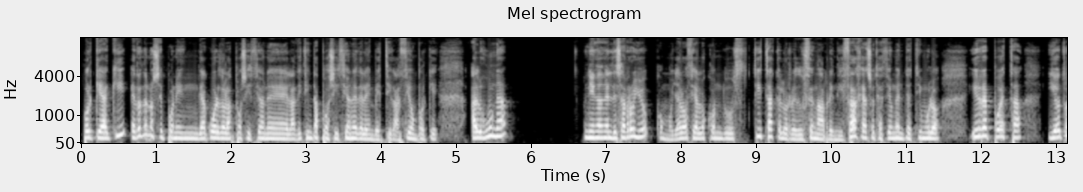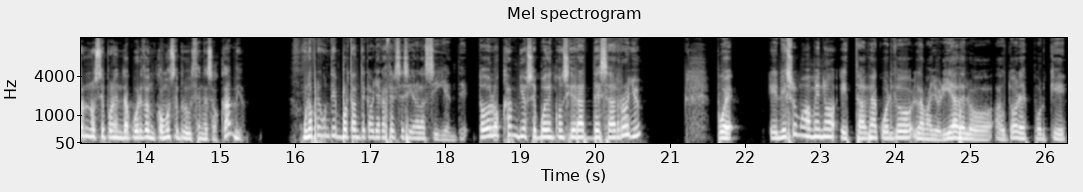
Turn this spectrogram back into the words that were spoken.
Porque aquí es donde no se ponen de acuerdo las posiciones, las distintas posiciones de la investigación, porque algunas Niegan el desarrollo, como ya lo hacían los conductistas, que lo reducen a aprendizaje, asociación entre estímulos y respuestas, y otros no se ponen de acuerdo en cómo se producen esos cambios. Una pregunta importante que habría que hacerse sería la siguiente. ¿Todos los cambios se pueden considerar desarrollo? Pues en eso más o menos está de acuerdo la mayoría de los autores, porque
